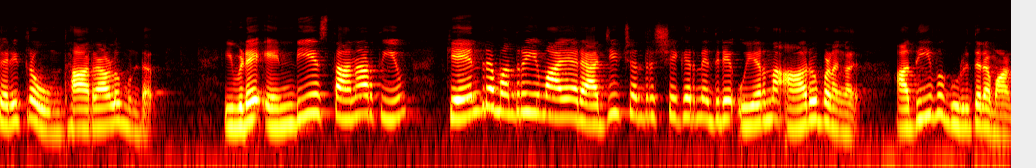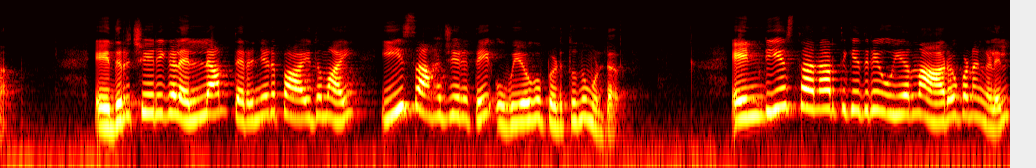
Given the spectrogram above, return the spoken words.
ചരിത്രവും ധാരാളമുണ്ട്. ഇവിടെ എൻ ഡി എ സ്ഥാനാർത്ഥിയും കേന്ദ്രമന്ത്രിയുമായ രാജീവ് ചന്ദ്രശേഖരനെതിരെ ഉയർന്ന ആരോപണങ്ങൾ അതീവ ഗുരുതരമാണ്. എതിർചേരികളെല്ലാം തെരഞ്ഞെടുപ്പ് ആയുധമായി ഈ സാഹചര്യത്തെ ഉപയോഗപ്പെടുത്തുന്നുമുണ്ട്. എൻ ഡി എ സ്ഥാനാർത്ഥിക്കെതിരെ ഉയർന്ന ആരോപണങ്ങളിൽ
